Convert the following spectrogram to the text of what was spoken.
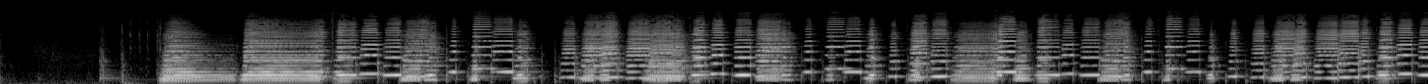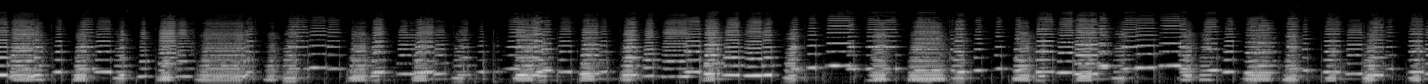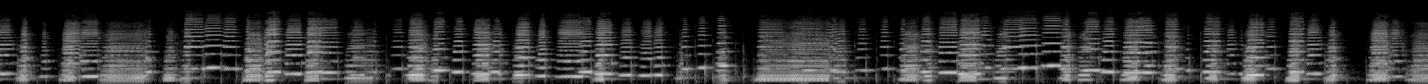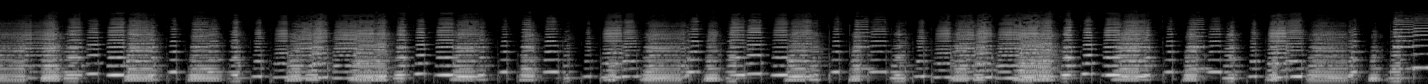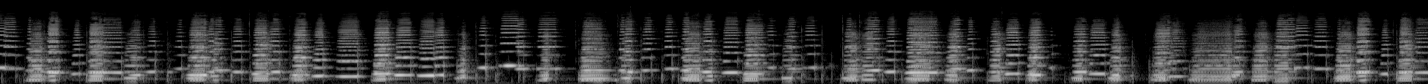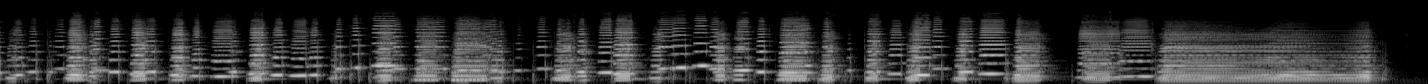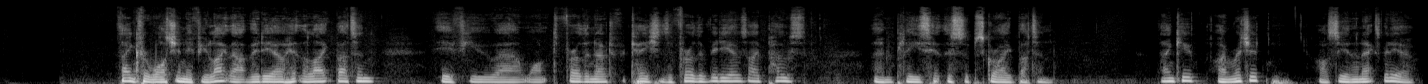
Thanks for watching. If you like that video, hit the like button. If you uh, want further notifications of further videos I post, then please hit the subscribe button. Thank you. I'm Richard. I'll see you in the next video.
